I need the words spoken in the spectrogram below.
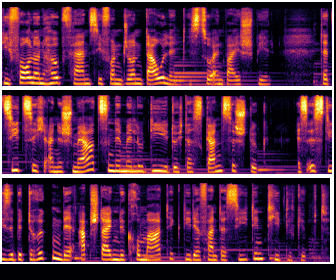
Die Fallen Hope Fancy von John Dowland ist so ein Beispiel. Da zieht sich eine schmerzende Melodie durch das ganze Stück. Es ist diese bedrückende, absteigende Chromatik, die der Fantasie den Titel gibt.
